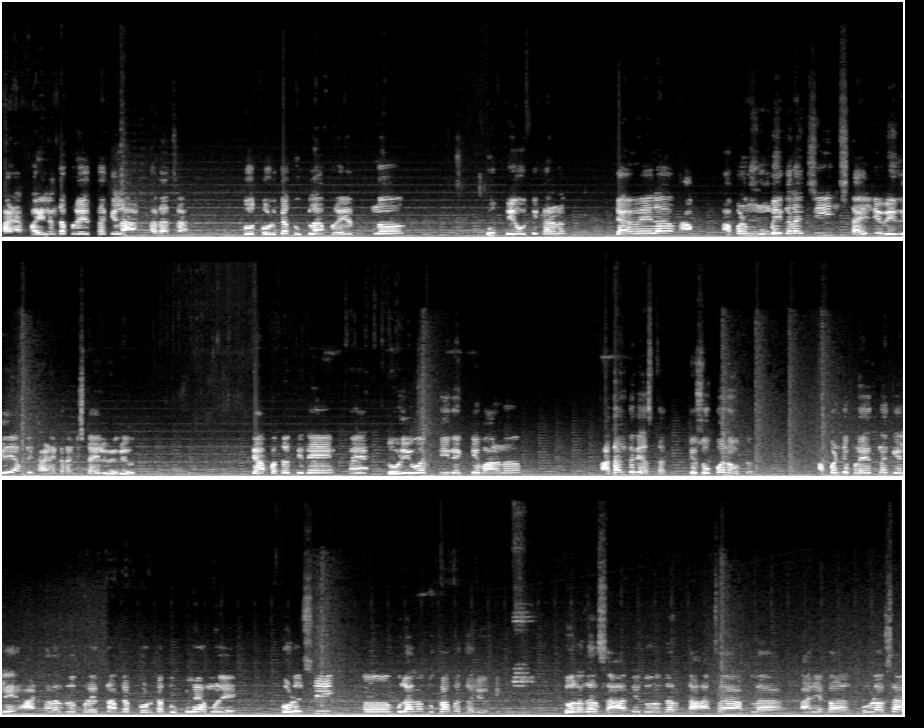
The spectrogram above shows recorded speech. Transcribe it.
ठाण्यात पहिल्यांदा प्रयत्न केला आठ थराचा तो थोडक्यात हुकला प्रयत्न खूप हे होते कारण त्यावेळेला आपण मुंबईकरांची स्टाईल जी वेगळी आपली ठाणेकरांची स्टाईल वेगळी होती. त्या पद्धतीने म्हणजे जोडीवर तीन एक्के मारणं आधांतरी असतात. ते सोपं नव्हतं. आपण ते प्रयत्न केले. आठ सालाचा प्रयत्न आपल्या थोडक्यात दुखल्यामुळे थोडीशी मुलांना दुखापत झाली होती. दोन हजार सहा ते दोन हजार दहाचा आपला कार्यकाळ थोडासा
